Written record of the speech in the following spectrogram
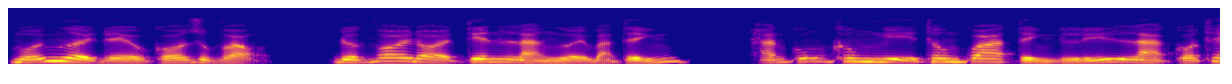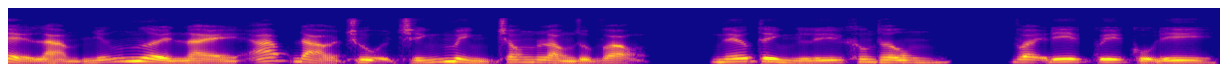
Mỗi người đều có dục vọng, được voi đòi tiên là người bản tính, hắn cũng không nghĩ thông qua tình lý là có thể làm những người này áp đảo trụ chính mình trong lòng dục vọng, nếu tình lý không thông, vậy đi quy củ đi.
